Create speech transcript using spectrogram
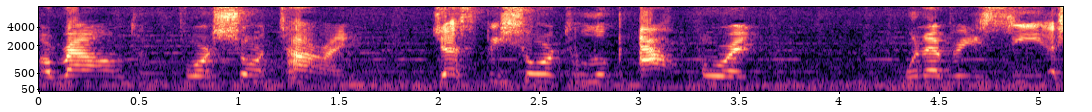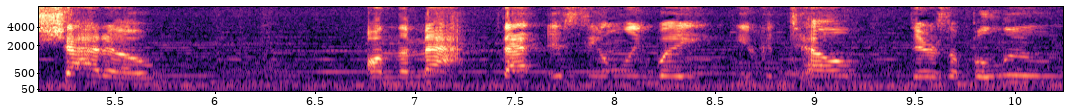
around for a short time. Just be sure to look out for it whenever you see a shadow on the map. That is the only way you can tell there's a balloon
